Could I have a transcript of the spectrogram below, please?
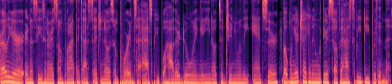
earlier in the season or at some point, I think I said, you know, it's important to ask people how they're doing and, you know, to genuinely answer. But when you're checking in with yourself, it has to be deeper than that,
